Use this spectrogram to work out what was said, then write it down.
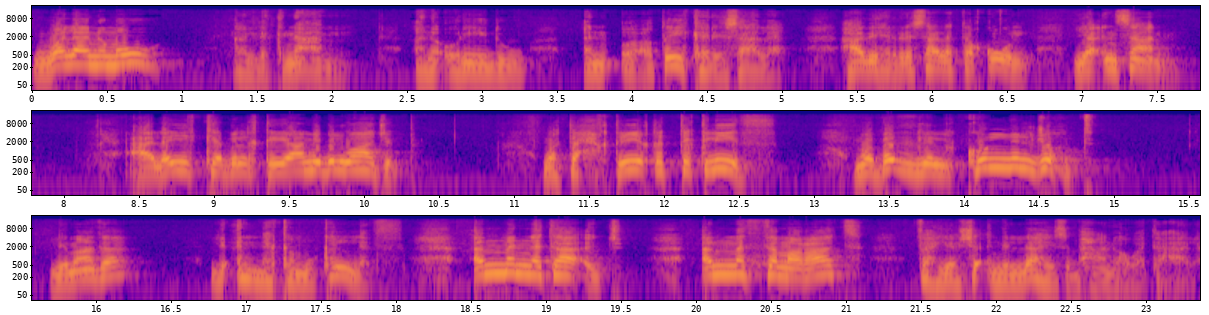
ولا نمو. قال لك نعم أنا أريد أن أعطيك رسالة. هذه الرسالة تقول يا إنسان عليك بالقيام بالواجب وتحقيق التكليف وبذل كل الجهد. لماذا؟ لأنك مكلف. أما النتائج أما الثمرات فهي شأن الله سبحانه وتعالى.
